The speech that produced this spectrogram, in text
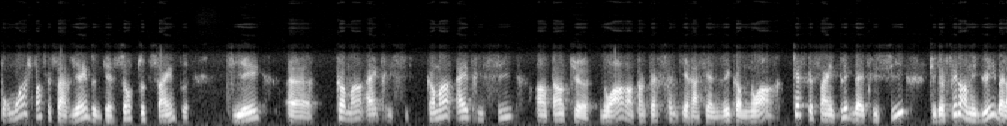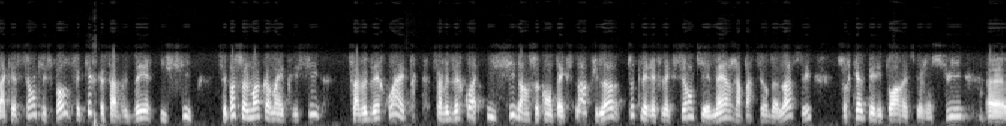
pour moi, je pense que ça vient d'une question toute simple qui est euh, comment être ici? Comment être ici en tant que noir, en tant que personne qui est racialisée comme noire, qu'est-ce que ça implique d'être ici? Puis de fil en aiguille, ben, la question qui se pose, c'est qu'est-ce que ça veut dire ici? C'est pas seulement comment être ici, ça veut dire quoi être, ça veut dire quoi ici dans ce contexte-là? Puis là, toutes les réflexions qui émergent à partir de là, c'est sur quel territoire est-ce que je suis, euh,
